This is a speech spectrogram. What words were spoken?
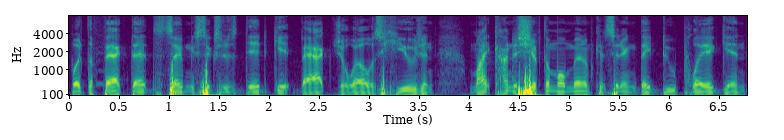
but the fact that the 76ers did get back Joel is huge and might kind of shift the momentum considering they do play again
